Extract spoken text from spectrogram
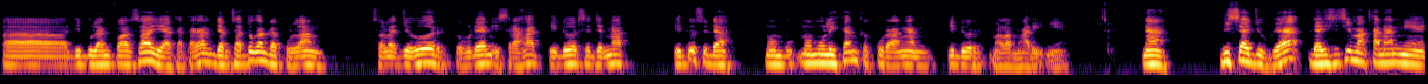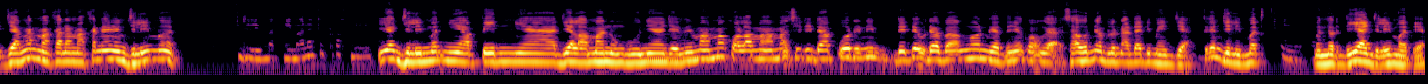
eh, di bulan puasa ya katakan jam satu kan udah pulang sholat zuhur kemudian istirahat tidur sejenak itu sudah memulihkan kekurangan tidur malam harinya nah bisa juga dari sisi makanannya jangan makanan-makanan yang jelimet Jelimet gimana tuh Prof? Jelimet? Iya jelimet nyiapinnya dia lama nunggunya. Jadi Hmm. mama kok lama-lama sih di dapur? Ini dede udah bangun katanya kok nggak? Sahurnya belum ada di meja. Itu kan jelimet. Iya, Prof. menurut dia jelimet ya.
